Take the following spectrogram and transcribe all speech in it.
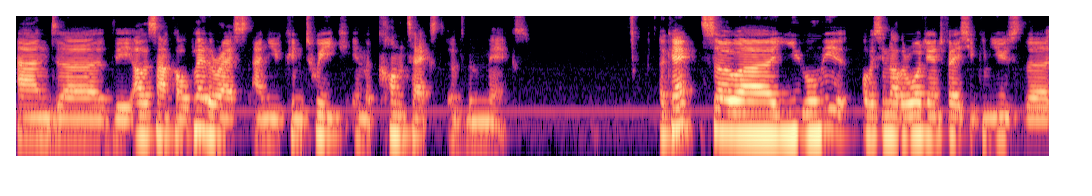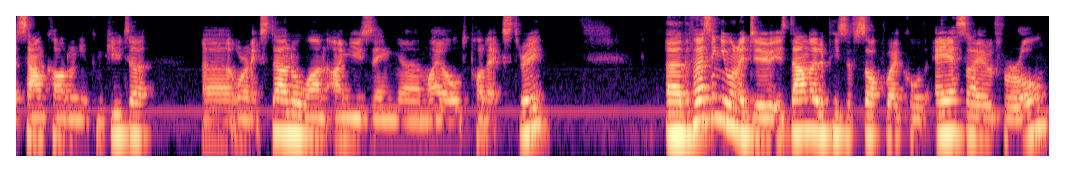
and uh, the other sound card will play the rest and you can tweak in the context of the mix. Okay, so uh, you will need obviously another audio interface. You can use the sound card on your computer uh, or an external one, I'm using uh, my old Pod X3. Uh, the first thing you want to do is download a piece of software called ASIO4ALL.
